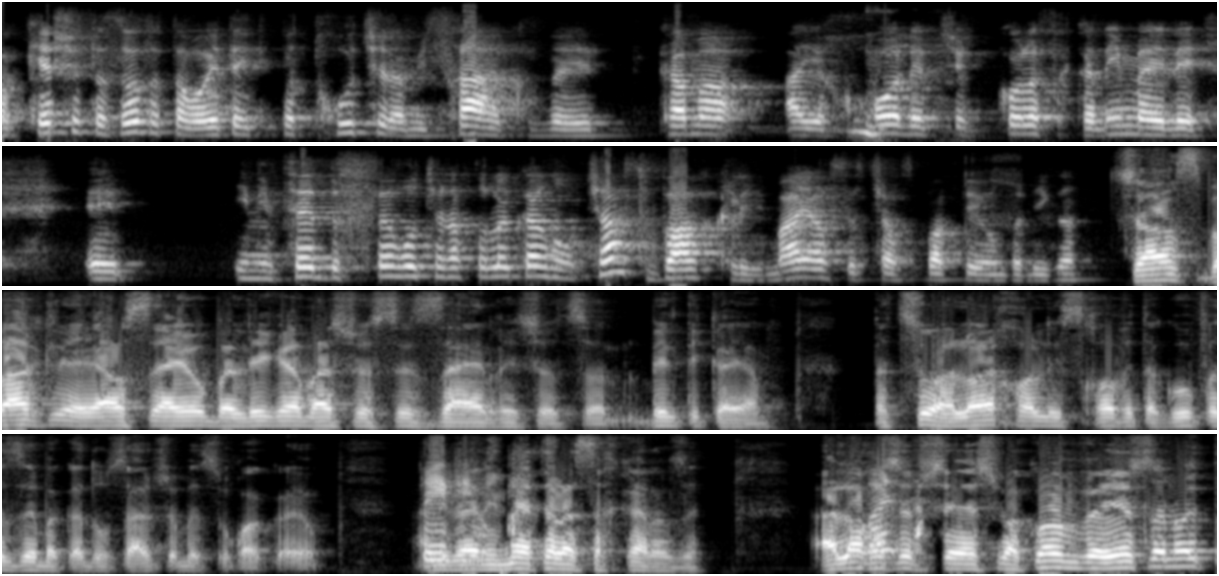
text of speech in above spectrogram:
בקשת הזאת אתה רואה את ההתפתחות של המשחק וכמה היכולת של כל השחקנים האלה, אה, היא נמצאת בספרות שאנחנו לא הכרנו. צ'ארלס ברקלי, מה היה עושה צ'ארלס ברקלי היום בליגה? צ'ארלס ברקלי היה עושה היום בליגה מה שעושה זיין ריצ'רדסון, בלתי קיים. פצוע, לא יכול לסחוב את הגוף הזה בכדורסל שמשוחק היום. בדיוק. אני מת על השחקן הזה. אני לא חושב שיש מקום, ויש לנו את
